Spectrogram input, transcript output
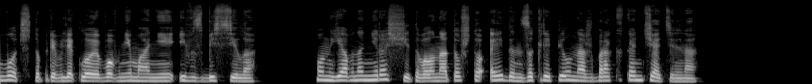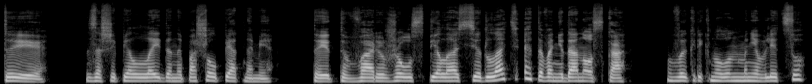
Вот что привлекло его внимание и взбесило. Он явно не рассчитывал на то, что Эйден закрепил наш брак окончательно. «Ты...» — зашипел Лейден и пошел пятнами. «Ты, тварь, уже успела оседлать этого недоноска?» Выкрикнул он мне в лицо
